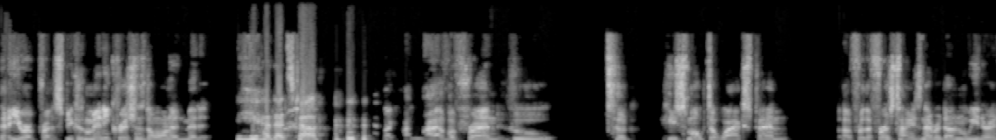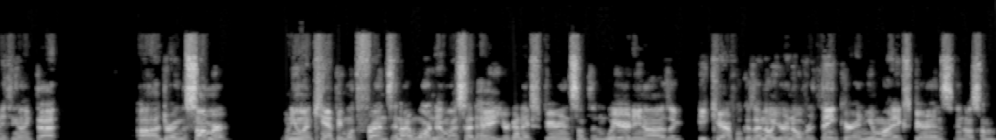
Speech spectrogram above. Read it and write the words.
that you're oppressed, because many Christians don't want to admit it. Yeah, that's right? tough. like, I have a friend who took, he smoked a wax pen uh, for the first time. He's never done weed or anything like that uh, during the summer when he went camping with friends. And I warned him, I said, Hey, you're going to experience something weird. You know, I was like, be careful because I know you're an overthinker and you might experience, you know, some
